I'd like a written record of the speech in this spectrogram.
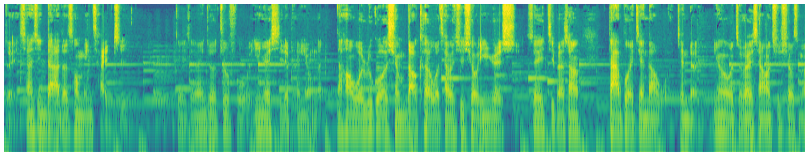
对，相信大家都聪明才智。对，这边就祝福音乐系的朋友们。然后我如果选不到课，我才会去修音乐史，所以基本上大家不会见到我，真的，因为我只会想要去修什么。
